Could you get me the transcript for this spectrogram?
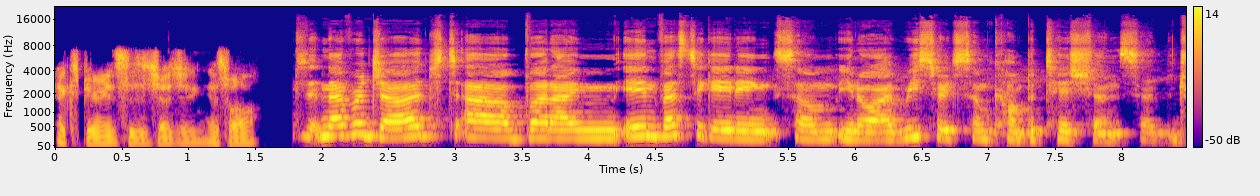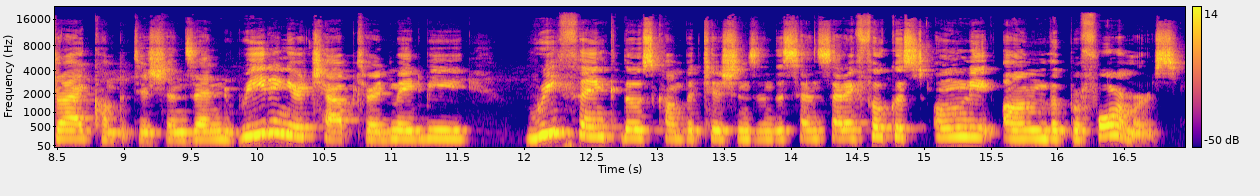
experiences judging as well? Never judged, uh, but I'm investigating some. You know, I researched some competitions, uh, drag competitions, and reading your chapter, it made me rethink those competitions in the sense that I focused only on the performers,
